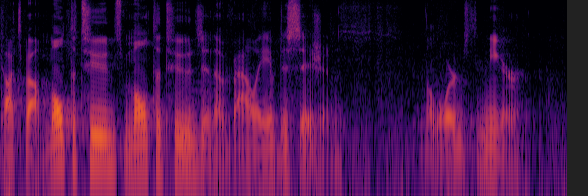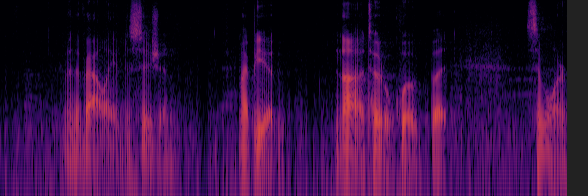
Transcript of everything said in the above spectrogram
talks about multitudes, multitudes in the valley of decision. The Lord's near in the valley of decision. Might be a not a total quote, but similar.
